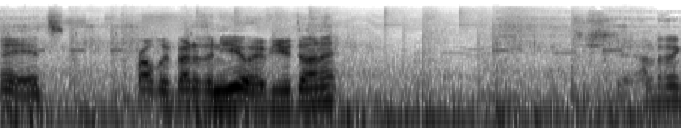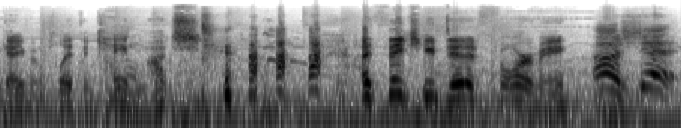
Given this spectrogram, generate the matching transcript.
Hey, it's probably better than you. Have you done it? I don't think I even played the game much. I think you did it for me. Oh shit!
